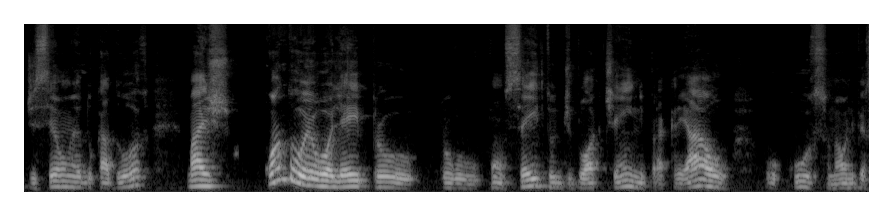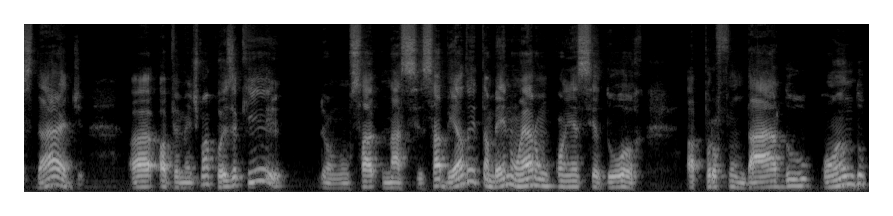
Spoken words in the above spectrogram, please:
de ser um educador, mas quando eu olhei para o conceito de blockchain para criar o, o, curso na universidade, uh, obviamente uma coisa que eu não nasci sabendo e também não era um conhecedor aprofundado quando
